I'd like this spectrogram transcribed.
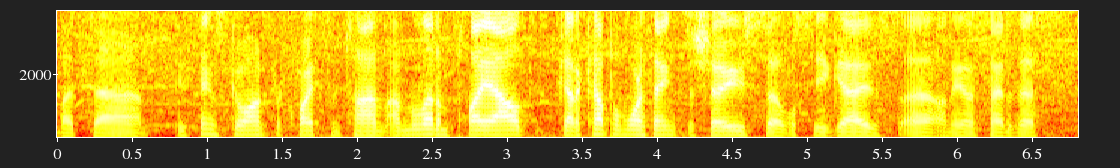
But uh, these things go on for quite some time. I'm going to let them play out. Got a couple more things to show you, so we'll see you guys uh, on the other side of this.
